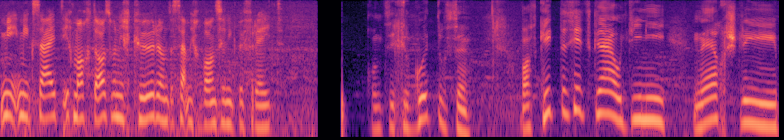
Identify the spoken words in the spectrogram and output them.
mir, mir gesagt, ich mache das, was ich höre und das hat mich wahnsinnig befreit. Kommt sicher gut raus. Was gibt es jetzt genau? Deine nächste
